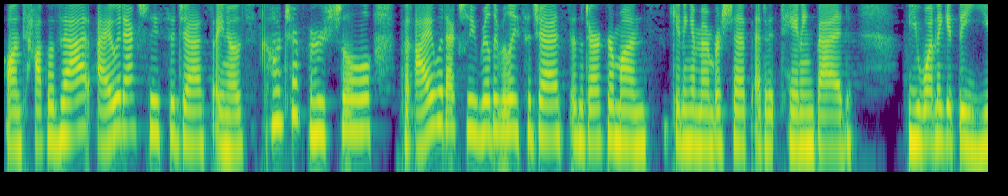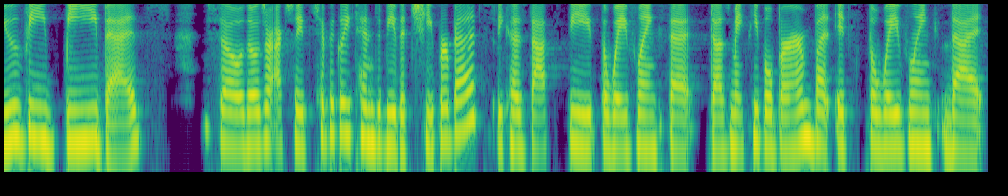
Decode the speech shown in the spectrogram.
on top of that, I would actually suggest, I know this is controversial, but I would actually really, really suggest in the darker months getting a membership at a tanning bed you want to get the UVB beds. So those are actually typically tend to be the cheaper beds because that's the, the wavelength that does make people burn, but it's the wavelength that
